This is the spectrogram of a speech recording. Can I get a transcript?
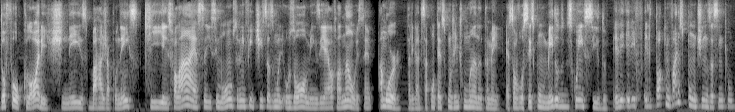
do folclore chinês barra japonês, que eles falam, ah, essa, esse monstro ele enfeitiça as mul- os homens, e aí ela fala, não, isso é amor, tá ligado? Isso acontece com gente humana também. É só vocês com medo do desconhecido. Ele, ele, ele toca em vários pontinhos, assim, que eu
